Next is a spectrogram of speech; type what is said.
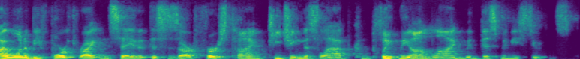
I want to be forthright and say that this is our first time teaching this lab completely online with this many students.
